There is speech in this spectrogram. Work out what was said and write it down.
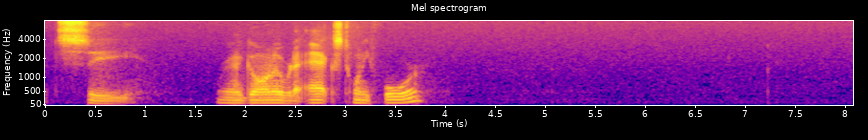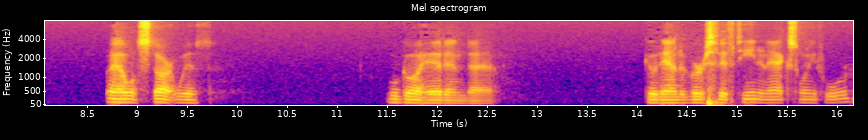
Let's see. We're going to go on over to Acts 24. Well, we'll start with, we'll go ahead and uh, go down to verse 15 in Acts 24.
